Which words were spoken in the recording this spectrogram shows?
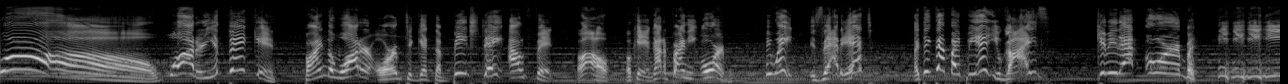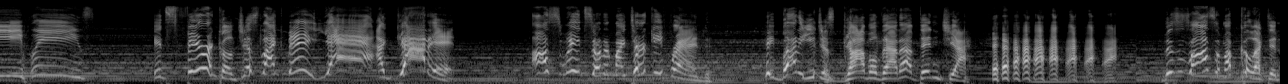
Whoa! What are you thinking? Find the water orb to get the beach day outfit. Uh-oh. Okay, I gotta find the orb. Hey, wait, is that it? I think that might be it, you guys. Give me that orb. Please. It's spherical, just like me. Yeah, I got it. Oh, sweet, so did my turkey friend. Hey, buddy, you just gobbled that up, didn't ya? this is awesome. I'm collecting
